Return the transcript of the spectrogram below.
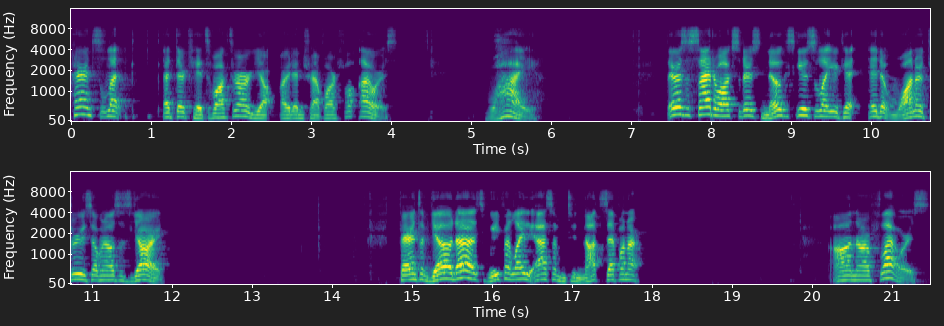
Parents let, let their kids walk through our yard and travel our flowers. Why? There is a sidewalk, so there's no excuse to let your kid wander through someone else's yard. Parents have yelled at us. We've politely asked them to not step on our on our flowers.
